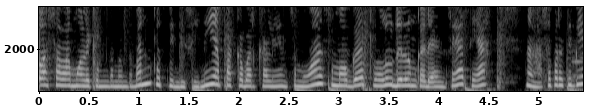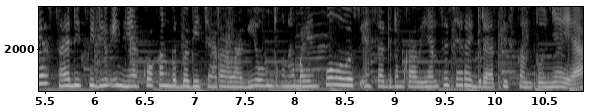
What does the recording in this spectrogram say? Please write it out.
Halo assalamualaikum teman-teman. Putri di sini. Apa kabar kalian semua? Semoga selalu dalam keadaan sehat ya. Nah seperti biasa di video ini aku akan berbagi cara lagi untuk nambahin followers Instagram kalian secara gratis tentunya ya.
